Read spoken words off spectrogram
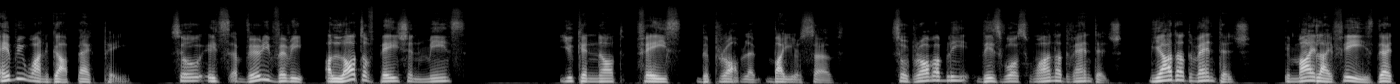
Everyone got back pain. So it's a very, very, a lot of patient means you cannot face the problem by yourself. So probably this was one advantage. The other advantage in my life is that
